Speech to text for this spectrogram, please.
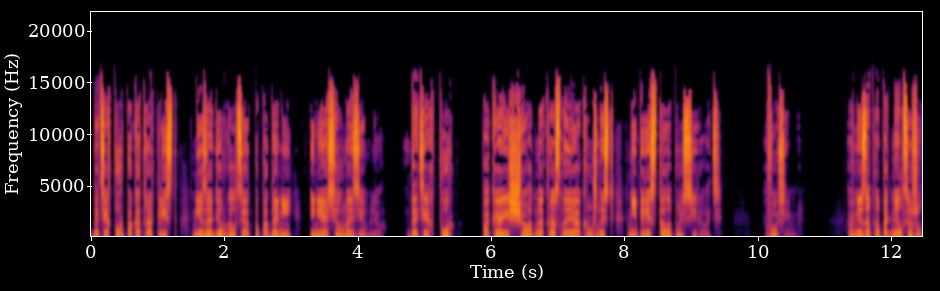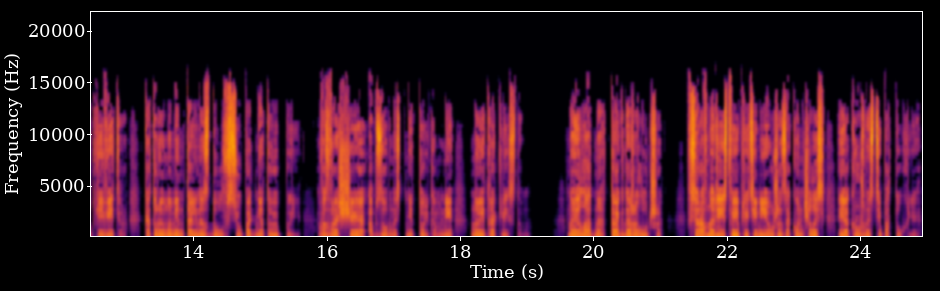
До тех пор, пока тротлист не задергался от попаданий и не осел на землю. До тех пор, пока еще одна красная окружность не перестала пульсировать. Восемь. Внезапно поднялся жуткий ветер, который моментально сдул всю поднятую пыль, возвращая обзорность не только мне, но и тротлистам. Ну и ладно, так даже лучше. Все равно действие плетения уже закончилось, и окружности потухли.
